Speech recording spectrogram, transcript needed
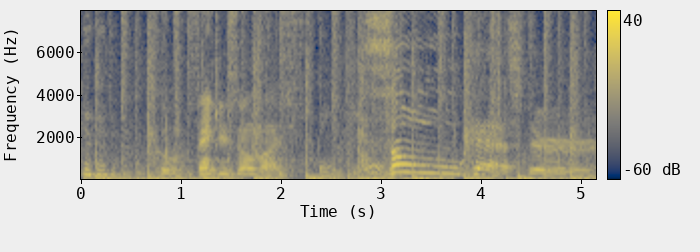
cool. Thank you so much. Thank you. Soulcaster.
